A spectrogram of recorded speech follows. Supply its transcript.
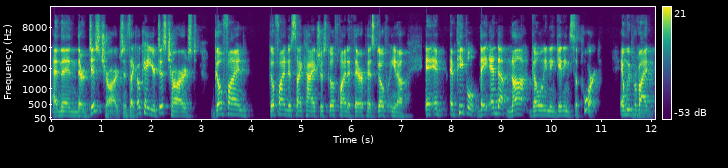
and then they're discharged and it's like okay you're discharged. Go find go find a psychiatrist go find a therapist go you know and, and, and people they end up not going and getting support. And we provide mm.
